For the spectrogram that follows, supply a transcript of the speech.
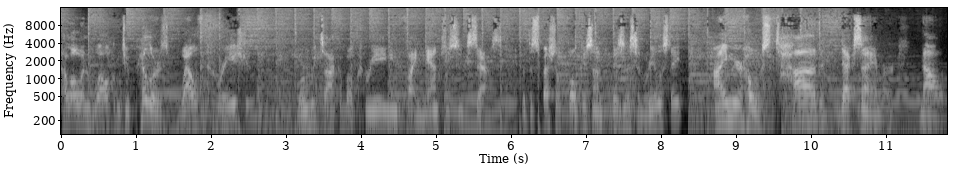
Hello and welcome to Pillars of Wealth Creation, where we talk about creating financial success with a special focus on business and real estate. I'm your host, Todd Dexheimer. Now,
